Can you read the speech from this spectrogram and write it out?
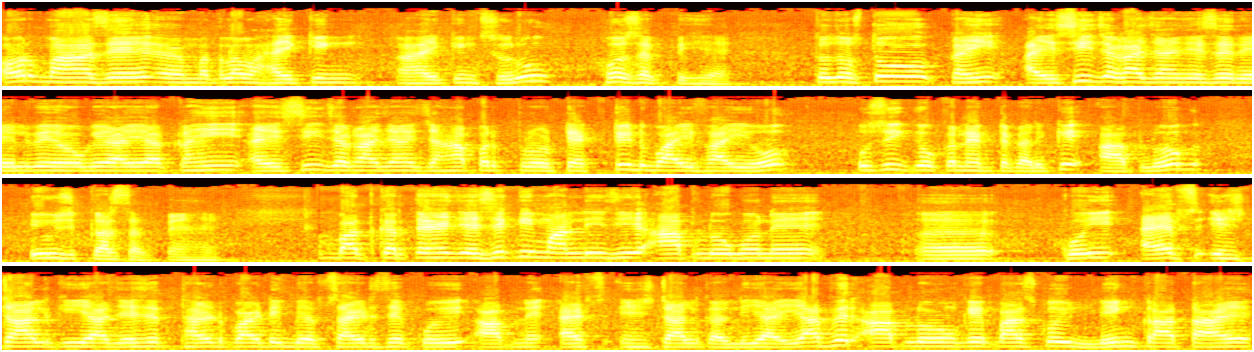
और वहाँ से मतलब हाइकिंग हाइकिंग शुरू हो सकती है। तो दोस्तों कहीं ऐसी जगह जाएँ जैसे रेलवे हो गया या कहीं ऐसी जगह जाएँ जहाँ पर प्रोटेक्टेड वाईफाई हो उसी को कनेक्ट करके आप लोग यूज़ कर सकते हैं। बात करते हैं जैसे कि मान लीजिए आप लोगों ने आ, कोई ऐप्स इंस्टॉल किया जैसे थर्ड पार्टी वेबसाइट से कोई आपने ऐप्स इंस्टॉल कर लिया या फिर आप लोगों के पास कोई लिंक आता है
